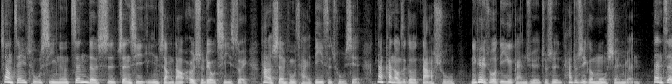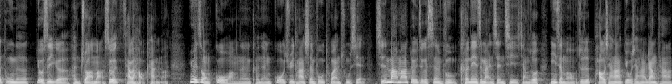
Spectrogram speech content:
像这一出戏呢，真的是珍惜已经长到二十六七岁，他的生父才第一次出现。那看到这个大叔，你可以说的第一个感觉就是他就是一个陌生人。但这部呢，又是一个很抓马，所以才会好看嘛。因为这种过往呢，可能过去他生父突然出现，其实妈妈对于这个生父可能也是蛮生气，想说你怎么就是抛下他、丢下他，让他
